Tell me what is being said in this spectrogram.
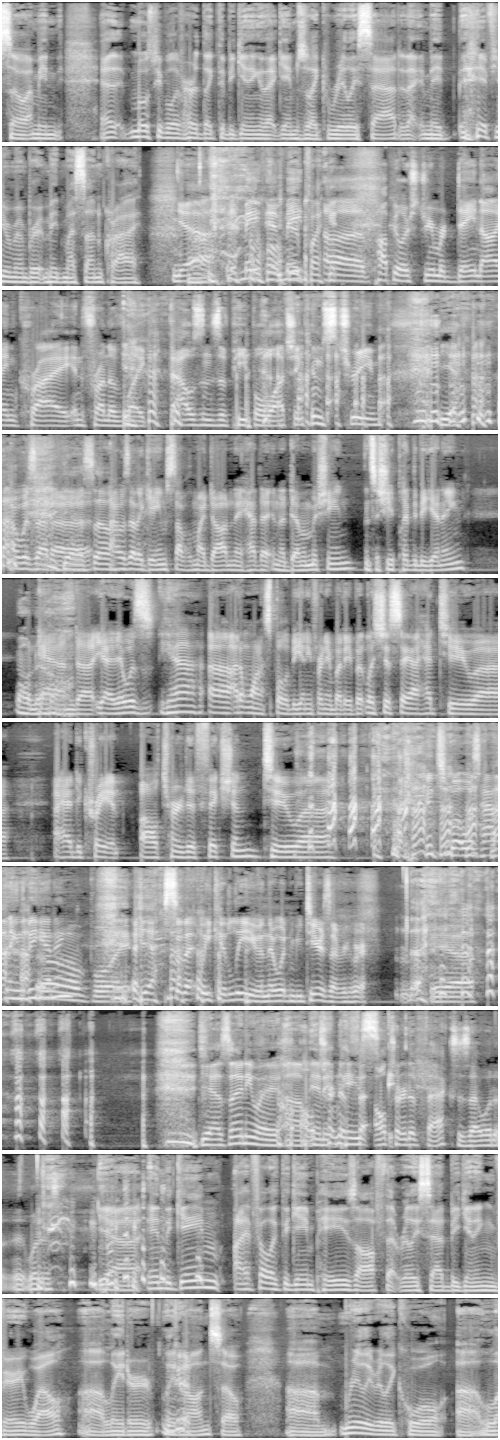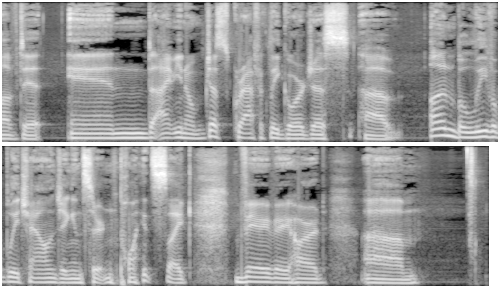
so I mean, uh, most people have heard like the beginning of that game's like really sad. And it made, if you remember, it made my son cry. Yeah, it made it made playing. uh, popular streamer Day Nine cry in front of like thousands of people watching him stream. Yeah, I was at a Yeah, so- I was at a GameStop with my daughter, and they had that in a demo machine, and so she played the beginning. Oh no! And uh, yeah, it was yeah. Uh, I don't want to spoil the beginning for anybody, but let's just say I had to uh, I had to create an alternative fiction to uh, to what was happening in the beginning, oh boy! yeah. so that we could leave and there wouldn't be tears everywhere. Yeah, Yeah. So anyway, um, and it alternative, pays, fa- alternative facts. Is that what it, what it is? yeah, In the game, I felt like the game pays off that really sad beginning very well uh, later later Good. on. So, um, really, really cool. Uh, loved it, and I, you know, just graphically gorgeous. Uh, unbelievably challenging in certain points, like very, very hard. Um,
